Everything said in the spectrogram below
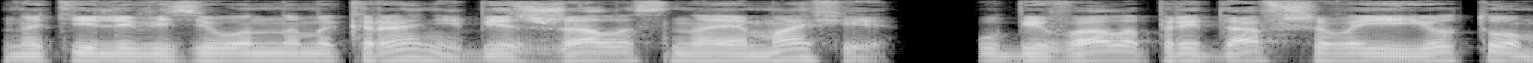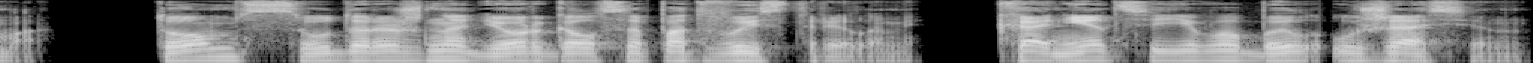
На телевизионном экране безжалостная мафия убивала предавшего ее Тома. Том судорожно дергался под выстрелами. Конец его был ужасен.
